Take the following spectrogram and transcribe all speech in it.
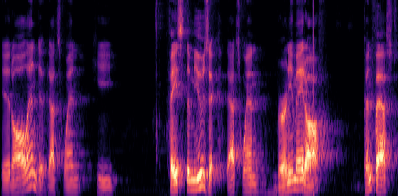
it all ended. That's when he faced the music. That's when Bernie Madoff confessed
